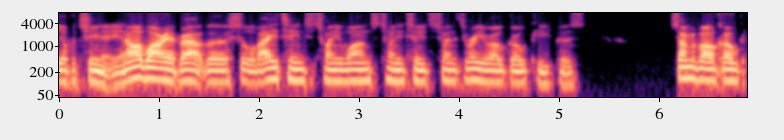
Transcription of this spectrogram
the opportunity. And I worry about the sort of 18 to 21 to 22 to 23 year old goalkeepers. Some of our goalkeep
